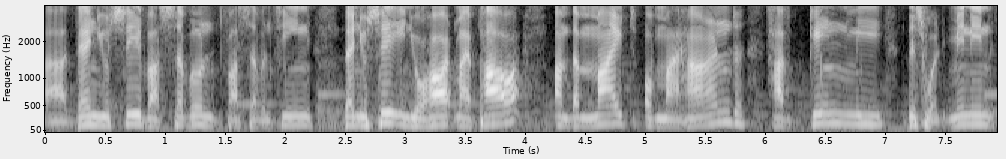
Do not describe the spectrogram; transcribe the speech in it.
Uh, then you say, verse 7, verse 17, then you say, In your heart, my power and the might of my hand have gained me this word, meaning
